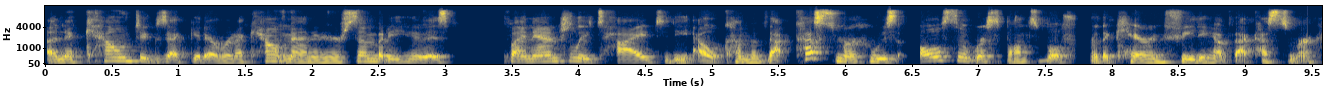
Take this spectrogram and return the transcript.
an account executive or an account manager somebody who is financially tied to the outcome of that customer who is also responsible for the care and feeding of that customer.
